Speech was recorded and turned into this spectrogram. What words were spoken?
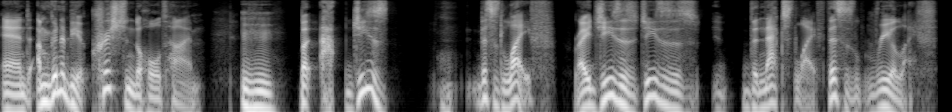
And I'm going to be a Christian the whole time. Mhm. But ah, Jesus, this is life, right? Jesus, Jesus is the next life. This is real life.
